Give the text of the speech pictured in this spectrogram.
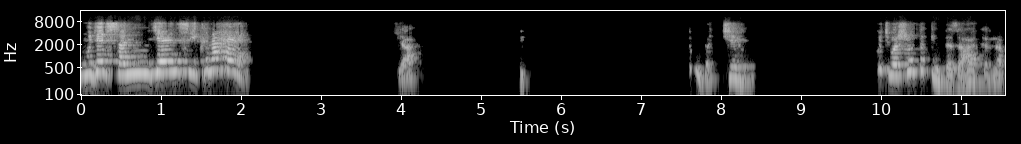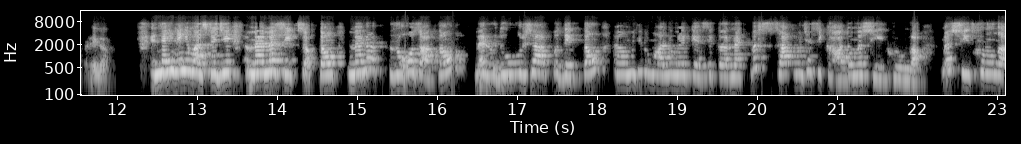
मुझे संजयन सीखना है। क्या? तुम बच्चे हो। कुछ वर्षों तक इंतज़ार करना पड़ेगा। नहीं नहीं, मास्टर जी, मैं मैं सीख सकता हूँ, मैं ना रोज आता हूँ, मैं दूर से आपको देखता हूँ मुझे मालूम है कैसे करना है, बस आप मुझे सिखा दो, मैं सीख लूँगा, मैं सीख लूँगा,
